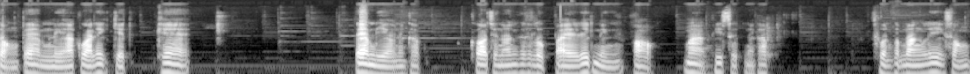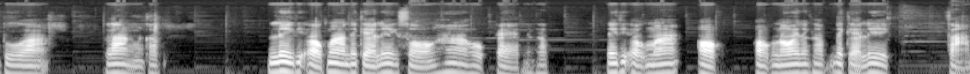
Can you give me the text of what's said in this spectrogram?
12 แต้มเหนือกว่าเลข 7 แค่ แต้มเดียวนะครับ ก็ฉะนั้นก็สรุปไปเลข 1 ออกมากที่สุดนะครับ ส่วนกำลังเลข 2 ตัวล่างนะครับ เลขที่ออกมากได้แก่เลข 2 5 6 8 นะครับ เลขที่ออกมาออกออกน้อยนะครับ ได้แก่เลข 3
